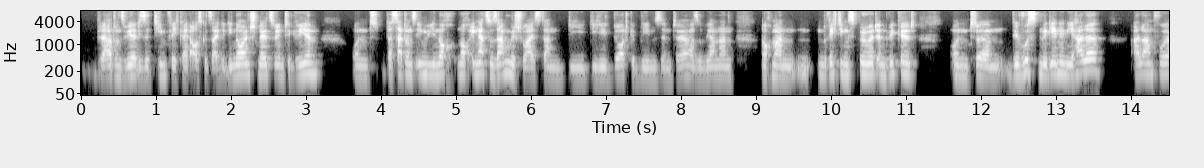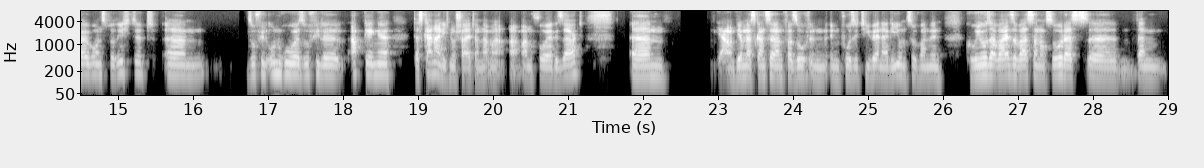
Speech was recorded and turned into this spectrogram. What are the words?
da hat uns wieder diese Teamfähigkeit ausgezeichnet, die Neuen schnell zu integrieren. Und das hat uns irgendwie noch, noch enger zusammengeschweißt, dann, die, die dort geblieben sind. Ja? Also wir haben dann nochmal einen, einen richtigen Spirit entwickelt und ähm, wir wussten, wir gehen in die Halle. Alle haben vorher über uns berichtet. Ähm, so viel Unruhe, so viele Abgänge, das kann eigentlich nur scheitern, hat man, hat man vorher gesagt. Ähm, ja, und wir haben das Ganze dann versucht, in, in positive Energie umzuwandeln. Kurioserweise war es dann auch so, dass äh, dann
